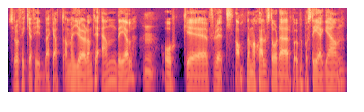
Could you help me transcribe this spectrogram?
Så då fick jag feedback att, ja men gör den till en del och eh, för du vet, ja, när man själv står där på- uppe på stegen,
